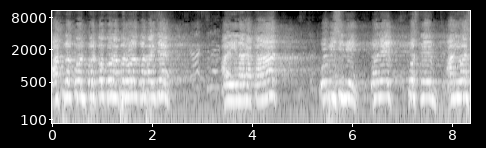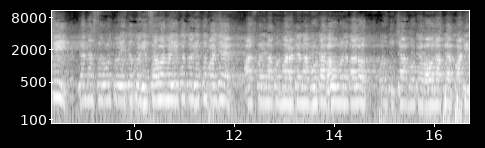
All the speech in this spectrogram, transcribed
आपलं कोण परक कोण आपण ओळखलं पाहिजे. आणि येणाऱ्या काळात ओबीसीने दलित मुस्लिम आदिवासी यांना सर्वत्र एकत्र घेत सर्वांना एकत्र घेतलं पाहिजे. आजपर्यंत आपण मराठ्यांना मोठा भाऊ म्हणत आलो. परंतु ज्या मोठ्या भावानं आपल्या पाठीत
